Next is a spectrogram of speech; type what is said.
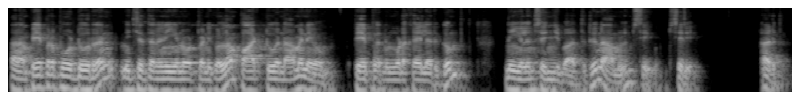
நான் பேப்பரை போட்டு விடுறேன். மிச்சத்தில் நீங்கள் நோட் பண்ணிக்கொள்ளலாம். பார்ட் டூ நாம பேப்பர் உங்களோட கையில் இருக்கும். நீங்களும் செஞ்சு பார்த்துட்டு நாமளும் செய்வோம். சரி. அடுத்து.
